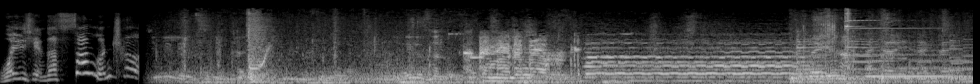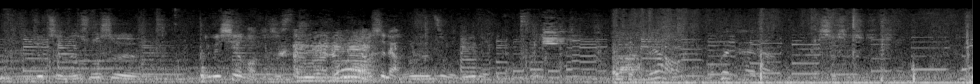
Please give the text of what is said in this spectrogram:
危险的三轮车。经历了一次开车，那个三轮开。真的真的。可以啊，还可以，还可以。就只能说是，因为幸好他是三轮，要是两个轮子，我就有点不敢。不要，我会开的。是是是是是，会。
